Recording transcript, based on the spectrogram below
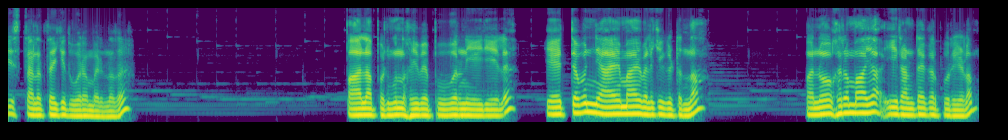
ഈ സ്ഥലത്തേക്ക് ദൂരം വരുന്നത്. പാലാ പൊൻകുന്ന് ഹൈവേ പൂവർണി ഏരിയയിൽ ഏറ്റവും ന്യായമായ വിലയ്ക്ക് കിട്ടുന്ന മനോഹരമായ ഈ രണ്ടേക്കർ പുരയിടം.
